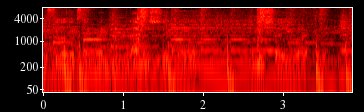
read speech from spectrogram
This is what it looks like right now. But I haven't shaken it up. Let me show you what I put in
